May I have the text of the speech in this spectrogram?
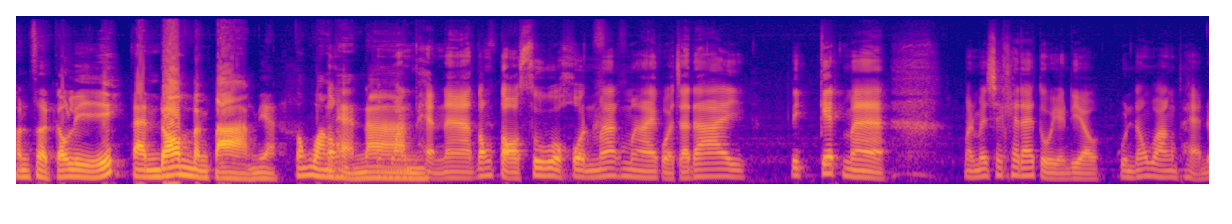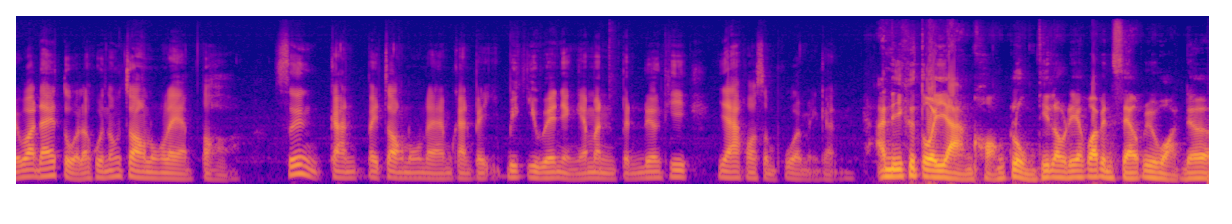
คอนเสิร์ตเกาหลีแฟนดอมต่างๆเนี่ยต้องวางแผนนาต้องนวางแผนนานต้องต่อสู้กับคนมากมายกว่าจะได้ ticket มา มันไม่ใช่แค่ได้ตั๋วอย่างเดียว คุณต้องวางแผนด้วยว่าได้ตั๋วแล้วคุณต้องจองโรงแรมต่อซึ่งการไปจองโรงแรมการไป big event อย่างเงี้ยมันเป็นเรื่องที่ยากพอสมควรเหมือนกัน อันนี้คือตัวอย่างของกลุ่มที่เราเรียกว่าเป็น self rewarder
